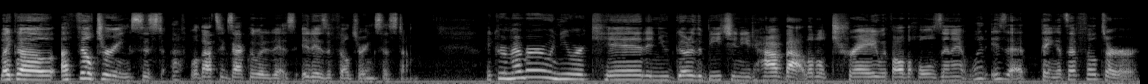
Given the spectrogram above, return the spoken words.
like a, a filtering system. Well, that's exactly what it is. It is a filtering system. Like remember when you were a kid and you'd go to the beach and you'd have that little tray with all the holes in it? What is that thing? It's a filter.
